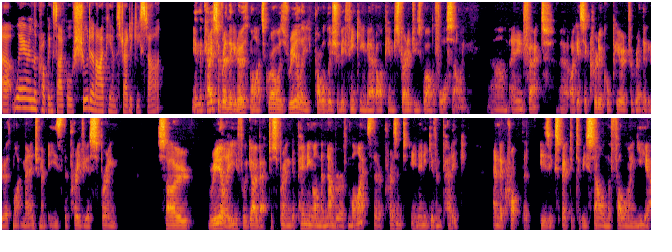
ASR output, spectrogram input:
Uh, where in the cropping cycle should an IPM strategy start? In the case of red-legged earth mites, growers really probably should be thinking about IPM strategies well before sowing. Um, and in fact, uh, I guess a critical period for red-legged earth mite management is the previous spring. So, really, if we go back to spring, depending on the number of mites that are present in any given paddock and the crop that is expected to be sown the following year,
